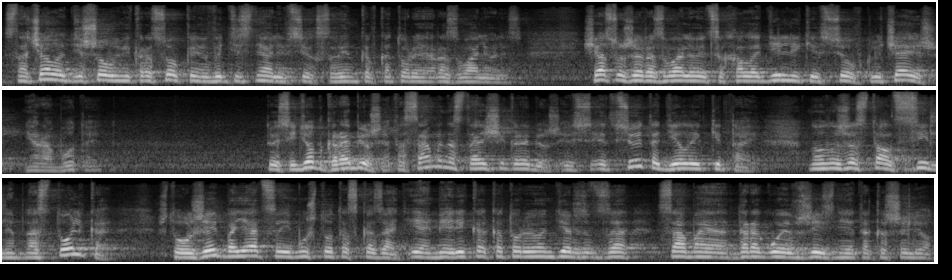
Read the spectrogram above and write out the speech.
Сначала дешевыми кроссовками вытесняли всех с рынков, которые разваливались. Сейчас уже разваливаются холодильники, все, включаешь, не работает. То есть идет грабеж, это самый настоящий грабеж. И все это делает Китай. Но он уже стал сильным настолько, что уже боятся ему что-то сказать. И Америка, которую он держит за самое дорогое в жизни, это кошелек.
